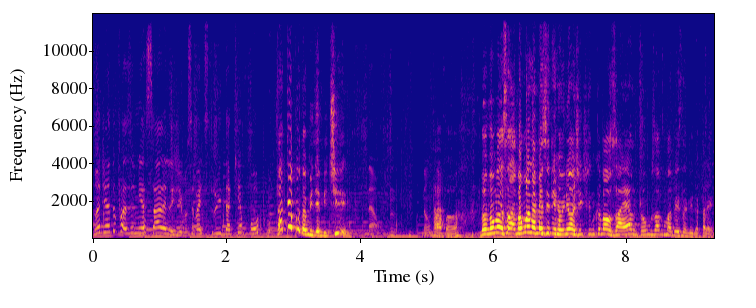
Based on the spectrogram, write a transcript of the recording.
Não adianta eu fazer minha sala, LG, você vai destruir daqui a pouco. Dá tempo de eu me demitir? Não. Não tá dá. bom. Vamos, vamos na mesa de reunião, a gente nunca vai usar ela, então vamos usar alguma vez na vida, peraí.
